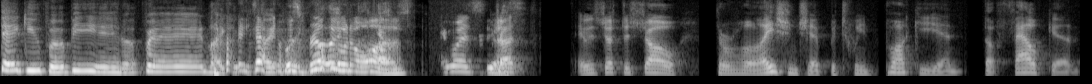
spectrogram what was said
thank you for being a friend. Like, it was, yeah, like- it was really what it was. It was Yes. just it was just to show the relationship between Bucky and the Falcon.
